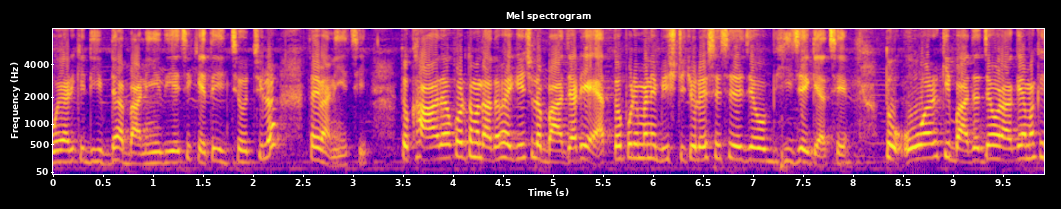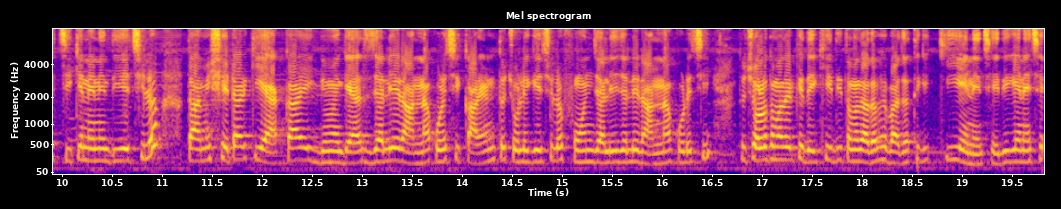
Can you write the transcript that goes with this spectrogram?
ওই আর কি ঢিপঢাপ বানিয়ে দিয়েছি, খেতে ইচ্ছে হচ্ছিল, তাই বানিয়েছি। তো খাওয়া দাওয়া করে তোমার দাদাভাই গিয়েছিল, বাজারে এত পরিমাণে বৃষ্টি চলে এসেছে যে ও ভিজে গেছে। তো ও আর কি বাজার যাওয়ার আগে আমাকে চিকেন এনে দিয়েছিল, তো আমি সেটা আর কি একাই গ্যাস জ্বালিয়ে রান্না করেছি কারেন্ট তো চলে গিয়েছিল ফোন জ্বালিয়ে জ্বালিয়ে রান্না করেছি। তো চলো তোমাদেরকে দেখিয়ে দিই তোমার দাদাভাই বাজার থেকে কি এনেছে। এদিকে এনেছে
